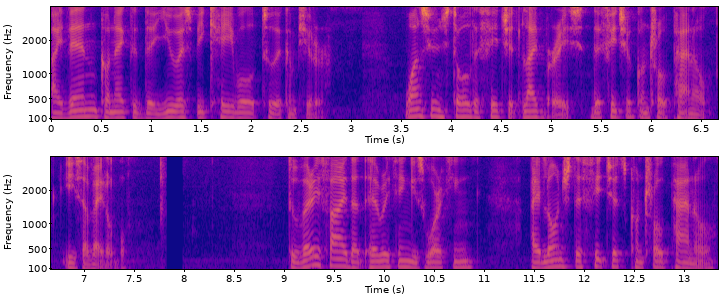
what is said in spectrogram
I then connected the USB cable to the computer. Once you install the Phidget libraries, the Phidget control panel is available. To verify that everything is working, I launched the Phidget control panel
